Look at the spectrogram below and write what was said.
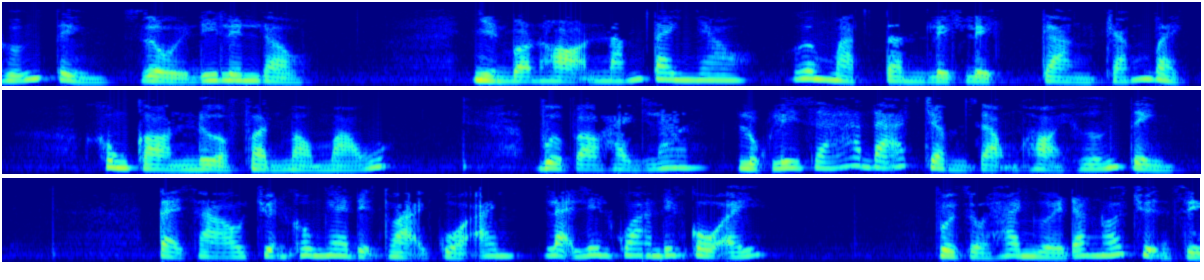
hướng tình rồi đi lên lầu. Nhìn bọn họ nắm tay nhau, gương mặt tần lịch lịch càng trắng bệch, không còn nửa phần màu máu. Vừa vào hành lang, lục ly giá đã trầm giọng hỏi hướng tình. Tại sao chuyện không nghe điện thoại của anh lại liên quan đến cô ấy? Vừa rồi hai người đang nói chuyện gì?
